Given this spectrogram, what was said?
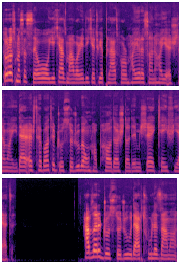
درست مثل سئو یکی از مواردی که توی پلتفرم های رسانه های اجتماعی در ارتباط جستجو به اونها پاداش داده میشه کیفیته. ابزار جستجو در طول زمان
